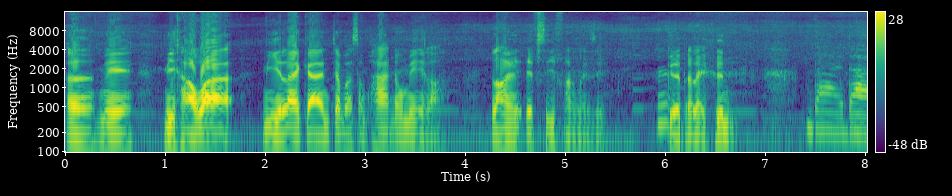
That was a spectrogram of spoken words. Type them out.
เออเมย์มีข่าวว่ามีรายการจะมาสัมภาษณ์น้องเมย์เหรอเล่าให้ FC ฟังหน่อยสิ เกิดอะไรขึ้น ได้ได้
